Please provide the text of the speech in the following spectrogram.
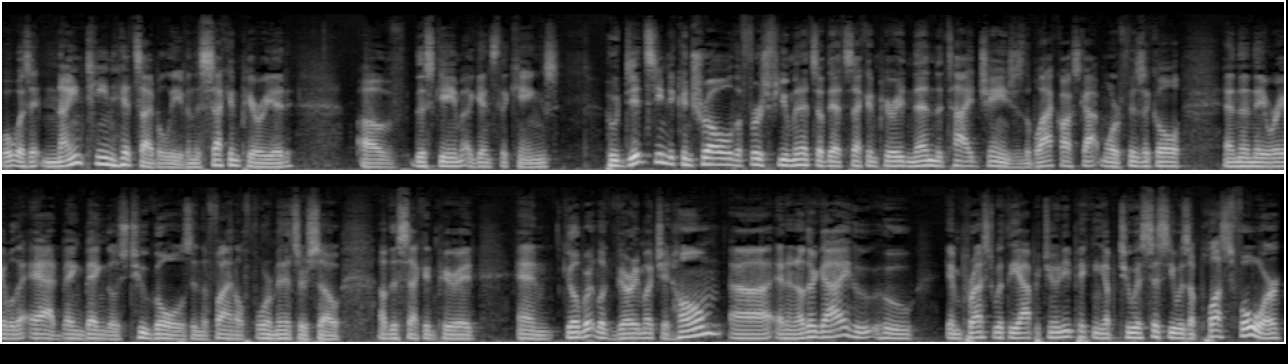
what was it 19 hits I believe in the second period of this game against the Kings who did seem to control the first few minutes of that second period, and then the tide changed as the Blackhawks got more physical, and then they were able to add bang bang those two goals in the final four minutes or so of the second period. And Gilbert looked very much at home. Uh, and another guy who, who impressed with the opportunity, picking up two assists. He was a plus four.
